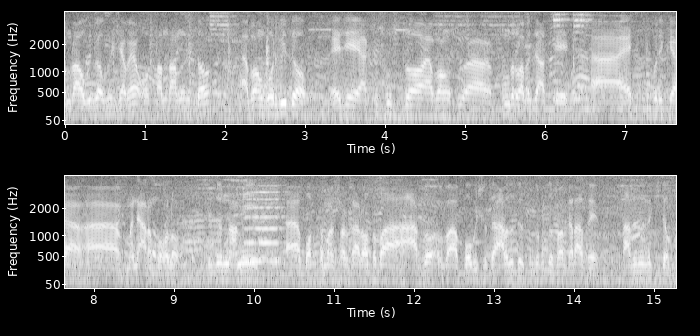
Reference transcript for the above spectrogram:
আমরা অভিভাবক হিসাবে অত্যন্ত আনন্দিত এবং গর্বিত। এই যে একশো সুষ্ঠু এবং সুন্দরভাবে যে আজকে এসএসসি পরীক্ষা মানে আরম্ভ হলো। সেজন্য আমি বর্তমান সরকার অথবা আরও বা ভবিষ্যতে আরও যদি সুন্দর সুন্দর সরকার আছে তাদের জন্য কৃতজ্ঞ।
